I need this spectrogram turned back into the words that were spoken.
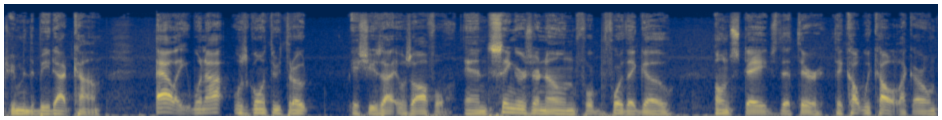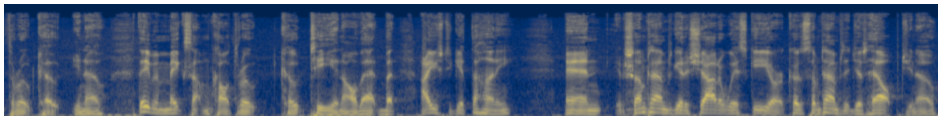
DreamingTheBee.com. Allie, when I was going through throat issues, I, it was awful. And singers are known for before they go on stage that they're they call we call it like our own throat coat. You know, they even make something called throat coat tea and all that. But I used to get the honey and sometimes get a shot of whiskey or because sometimes it just helped. You know,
